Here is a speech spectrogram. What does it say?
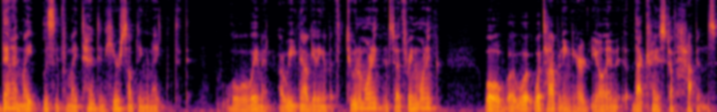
then I might listen from my tent and hear something and like, whoa, whoa, wait a minute, are we now getting up at two in the morning instead of three in the morning? Whoa, what, what's happening here? You know, and that kind of stuff happens,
